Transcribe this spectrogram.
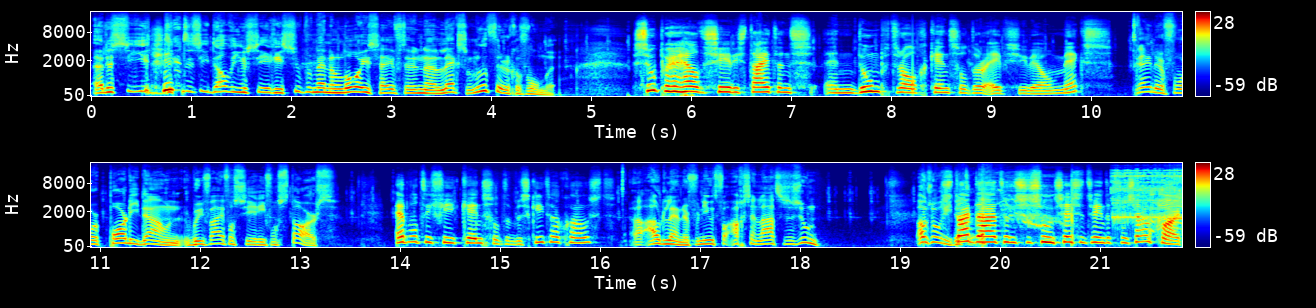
Uh, de, de CW-serie Superman en Lois heeft een uh, Lex Luthor gevonden. Superhelden-series Titans en Doom Patrol gecanceld door eventueel Max. Trailer voor Party Down, revival-serie van Stars. Apple TV cancelt de Mosquito Coast. Uh, Outlander vernieuwd voor achtste en laatste seizoen. Oh, sorry. Startdatum seizoen 26 voor South Park.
